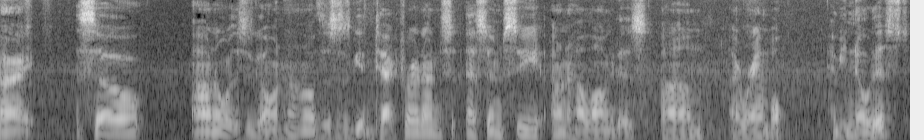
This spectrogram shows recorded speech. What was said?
Alright, so I don't know where this is going. I don't know if this is getting tacked right on SMC. I don't know how long it is. Um, I ramble. Have you noticed?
